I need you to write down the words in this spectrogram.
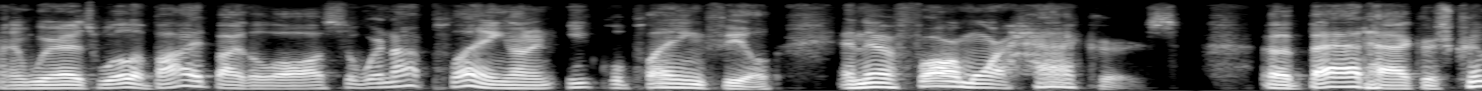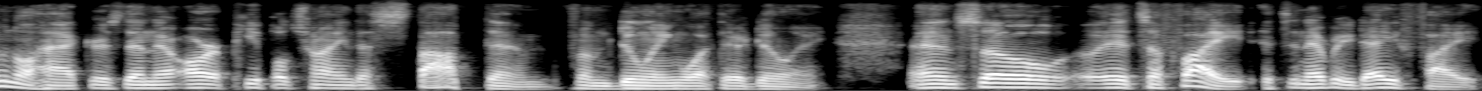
and whereas we'll abide by the law so we're not playing on an equal playing field and there are far more hackers uh, bad hackers criminal hackers than there are people trying to stop them from doing what they're doing. And so it's a fight. It's an everyday fight.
